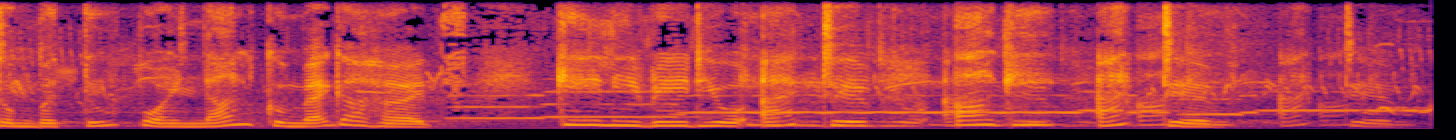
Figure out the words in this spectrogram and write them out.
ತೊಂಬತ್ತು ಪಾಯಿಂಟ್ ನಾಲ್ಕು ಮೆಗಾ ಹರ್ಟ್ಸ್ ಕೇಳಿ ರೇಡಿಯೋ ಆಕ್ಟಿವ್, ಆಗಿ ಆಕ್ಟಿವ್ ಆಕ್ಟಿವ್.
